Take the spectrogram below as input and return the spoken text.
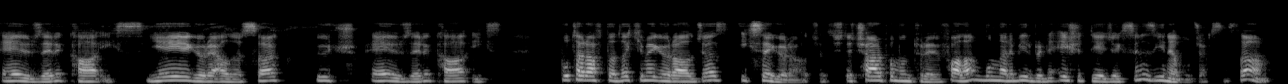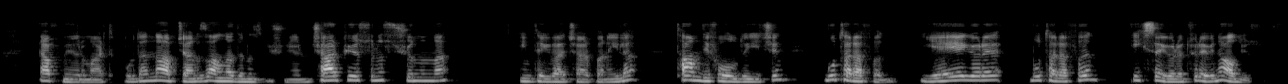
e üzeri kx. y'ye göre alırsak 3 e üzeri kx. Bu tarafta da kime göre alacağız? X'e göre alacağız. İşte çarpımın türevi falan bunları birbirine eşitleyeceksiniz. Yine bulacaksınız. Tamam mı? Yapmıyorum artık burada. Ne yapacağınızı anladığınızı düşünüyorum. Çarpıyorsunuz şununla integral çarpanıyla tam dif olduğu için bu tarafın y'ye göre bu tarafın x'e göre türevini alıyorsunuz.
